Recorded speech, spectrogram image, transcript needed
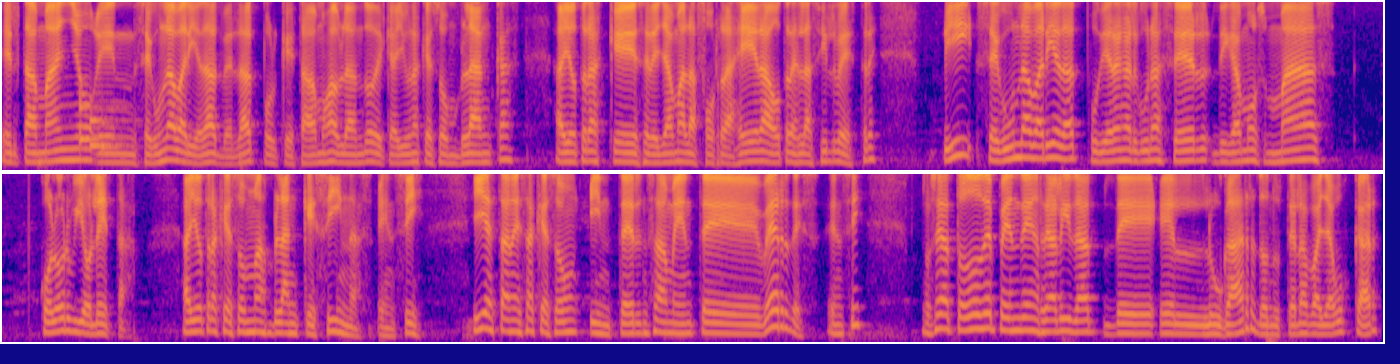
el tamaño en, según la variedad, ¿verdad? Porque estábamos hablando de que hay unas que son blancas, hay otras que se le llama la forrajera, otra es la silvestre. Y según la variedad, pudieran algunas ser, digamos, más color violeta. Hay otras que son más blanquecinas en sí. Y están esas que son intensamente verdes en sí. O sea, todo depende en realidad del lugar donde usted las vaya a buscar.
